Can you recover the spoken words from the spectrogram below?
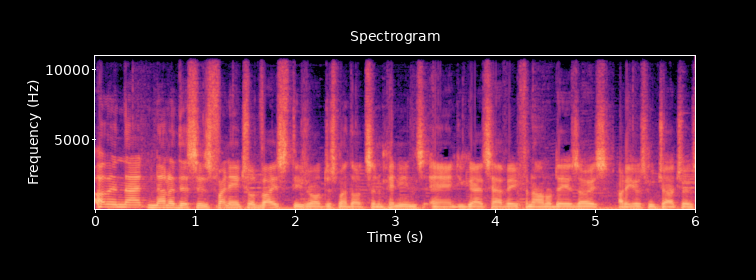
other than that, none of this is financial advice. These are all just my thoughts and opinions, and you guys have a phenomenal day as always. Adios, muchachos.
